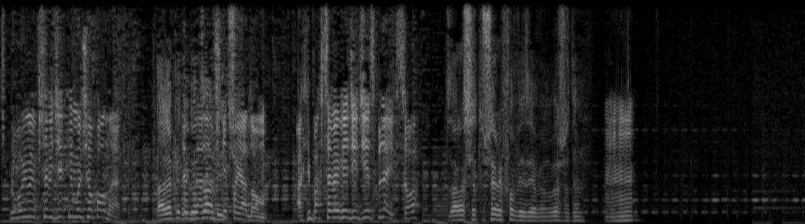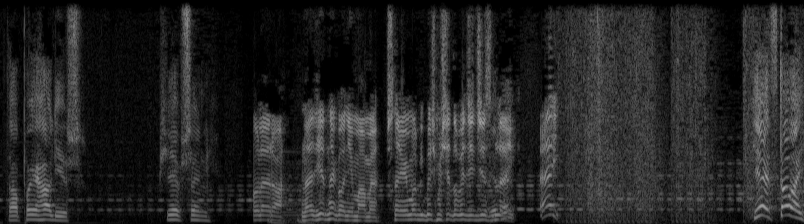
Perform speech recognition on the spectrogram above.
Spróbujmy przebić jakąś oponę. Najlepiej Tak tego dalej już nie zabić. pojadą. A chyba chcemy wiedzieć, gdzie jest Blake, co? Zaraz się tu szeryfowie zjawią, wiesz o tym. Mhm. Ta, pojechali już. Pieprzeni. Cholera, nawet jednego nie mamy. Przynajmniej moglibyśmy się dowiedzieć, gdzie jest Jeden? Blake. Ej! Jest, dawaj!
